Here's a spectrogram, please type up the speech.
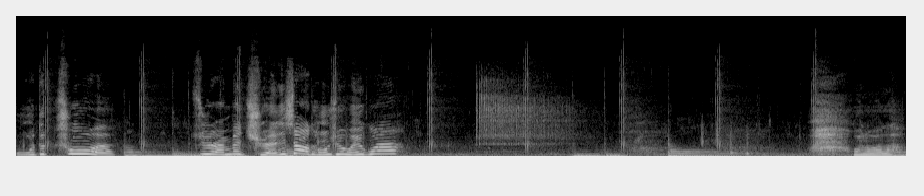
我的初吻居然被全校同学围观！完了完了，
